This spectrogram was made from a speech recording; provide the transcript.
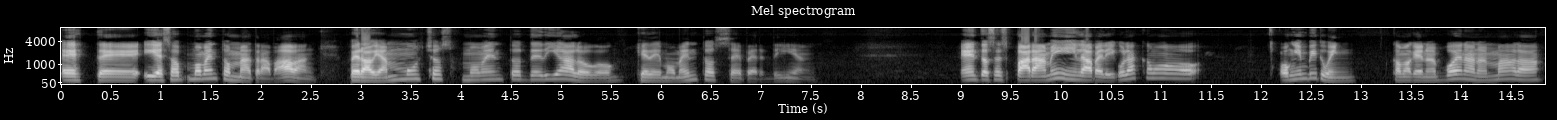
Este, y esos momentos me atrapaban. Pero había muchos momentos de diálogo que de momento se perdían. Entonces, para mí, la película es como un in-between. Como que no es buena, no es mala.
